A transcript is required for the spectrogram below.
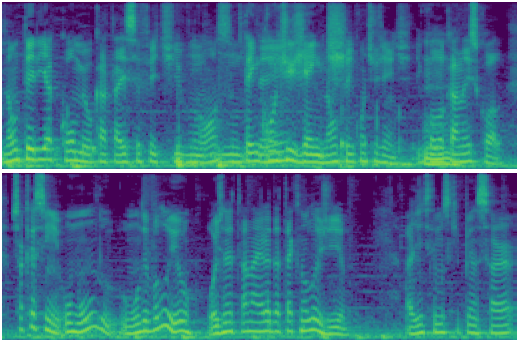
Não teria como eu catar esse efetivo Não- nosso. não que tem contingente. Não tem contingente. E colocar na escola. Só que assim, o mundo, o mundo evoluiu. Hoje nós está na era da tecnologia. A gente temos que pensar,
